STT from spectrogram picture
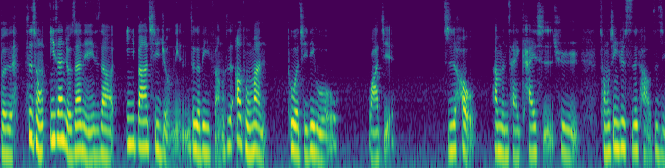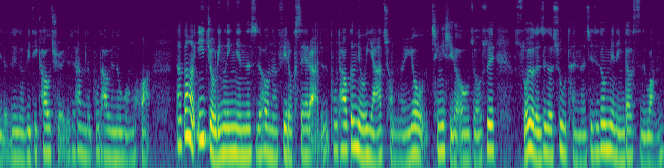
不是，是从一三九三年一直到一八七九年，这个地方是奥图曼土耳其帝国瓦解之后，他们才开始去重新去思考自己的这个 viticulture，就是他们的葡萄园的文化。那刚好一九零零年的时候呢，Phylloxera 就是葡萄根瘤蚜虫呢又侵袭了欧洲，所以所有的这个树藤呢，其实都面临到死亡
